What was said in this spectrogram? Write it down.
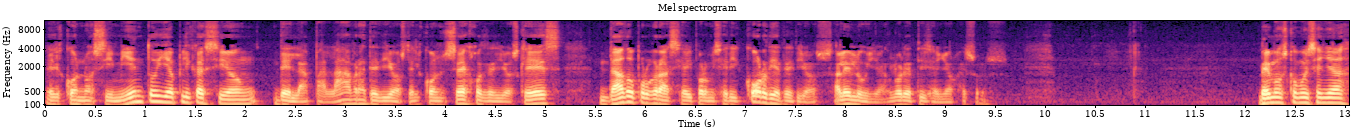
el conocimiento y aplicación de la palabra de Dios, del consejo de Dios, que es dado por gracia y por misericordia de Dios. Aleluya. Gloria a ti, Señor Jesús. Vemos cómo enseña,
